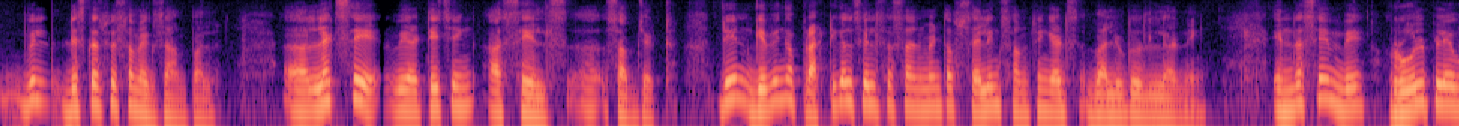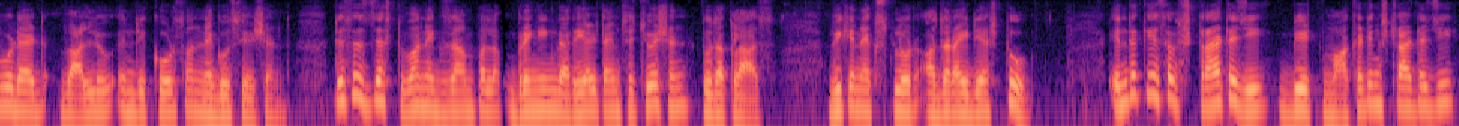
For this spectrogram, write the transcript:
We will discuss with some example. Uh, let us say we are teaching a sales uh, subject, then giving a practical sales assignment of selling something adds value to the learning. In the same way, role play would add value in the course on negotiation. This is just one example of bringing the real time situation to the class. We can explore other ideas too. In the case of strategy, be it marketing strategy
